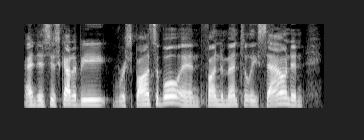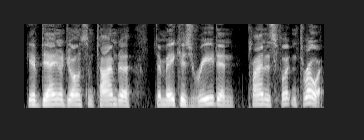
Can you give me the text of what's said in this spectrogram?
And it's just got to be responsible and fundamentally sound and give Daniel Jones some time to, to make his read and plant his foot and throw it.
